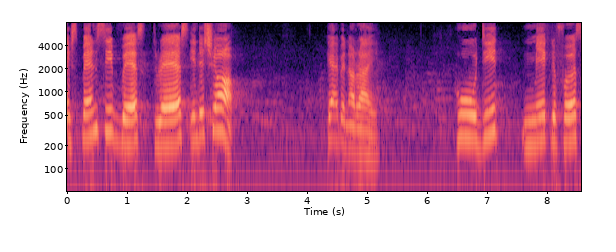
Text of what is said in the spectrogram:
expensive vest dress in the shop แก้เป็นอะไร Who did make the first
